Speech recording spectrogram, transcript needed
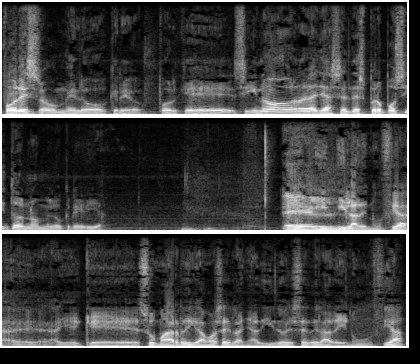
Por eso me lo creo, porque si no rayas el despropósito no me lo creería. Y, la denuncia, eh, hay que sumar, digamos, el añadido ese de la denuncia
